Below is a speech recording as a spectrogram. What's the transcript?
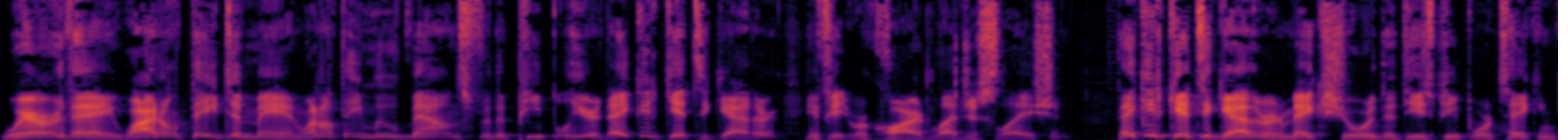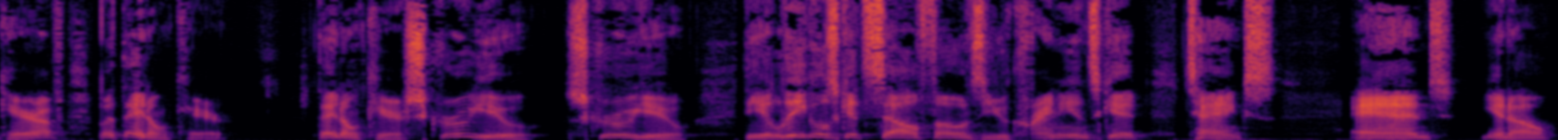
Where are they? Why don't they demand? Why don't they move mountains for the people here? They could get together if it required legislation. They could get together and make sure that these people were taken care of, but they don't care. They don't care. Screw you. Screw you. The illegals get cell phones, the Ukrainians get tanks, and, you know,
